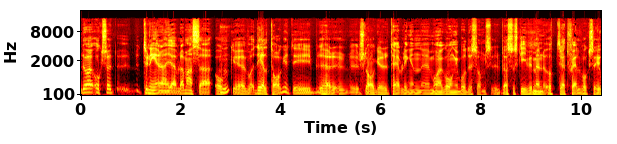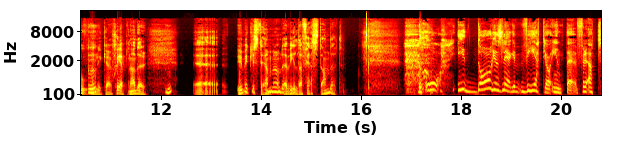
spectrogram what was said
du har också turnerat en jävla massa och eh, deltagit i den här eh, schlagertävlingen eh, många gånger, både som alltså skrivit men uppträtt själv också i o- olika skepnader. Eh, hur mycket stämmer om det där vilda festandet? Och I dagens läge vet jag inte, för att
